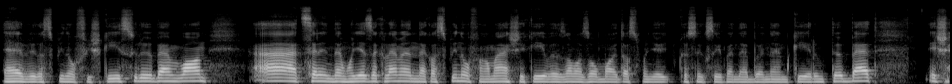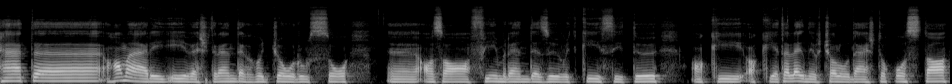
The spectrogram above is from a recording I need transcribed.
elvég a spin-off is készülőben van, Hát szerintem, hogy ezek lemennek a spin off a másik év, az Amazon majd azt mondja, hogy köszönjük szépen, ebből nem kérünk többet. És hát ha már így éves trendek, akkor Joe Russo az a filmrendező vagy készítő, aki, aki hát a legnagyobb csalódást okozta,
